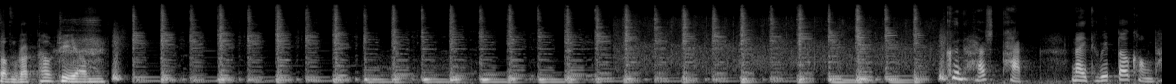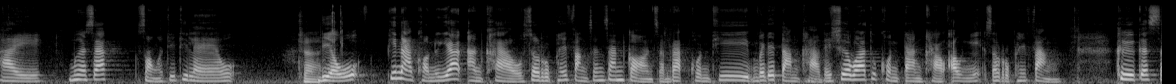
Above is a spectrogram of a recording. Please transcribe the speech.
สมรสเท่าเทียมขึ้นแฮชแท็กใน Twitter ของไทยเมื่อสักสองอาทิตย์ที่แล้ว ใช่ เดี๋ยวพี่นาขออนุญาตอ่านข่าวสรุปให้ฟังสั้น ๆ ก่อนสำหรับคนที่ไม่ได้ตามข่าว ได้เชื่อว่าทุกคนตามข่าวเอางี้สรุปให้ฟัง คือกระแส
